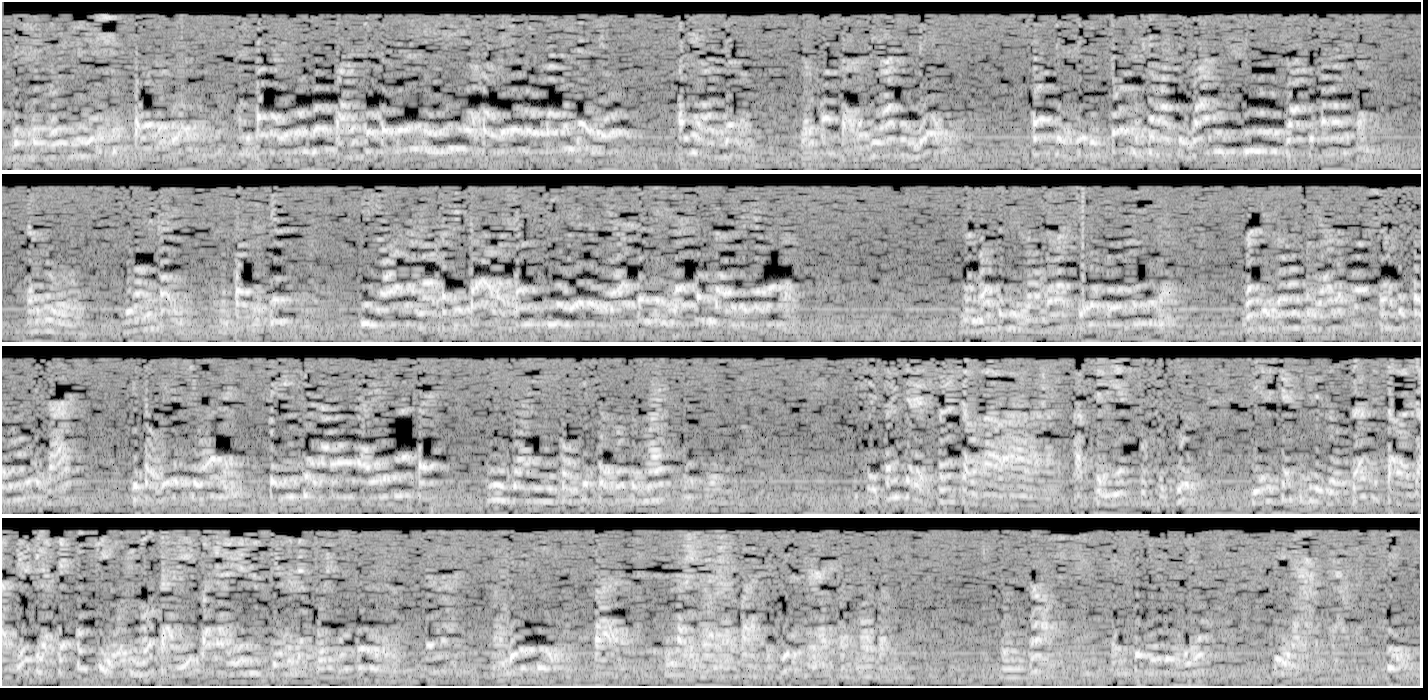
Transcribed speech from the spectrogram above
Deixou dois dinheiros, palavra dele, e pagaria quando voltar. E se ele ia fazer, ia voltar, não perdeu a viagem de não. Pelo contrário, a viagem dele pode ter sido toda esquematizada em cima do trato samaritano. Era do, do homem caído. Não pode ter sido? E nós, a nossa vitória, achamos que o erro, aliás, foi já contado ia contar. Na nossa visão relativa foi o aprendimento. Na visão ampliada foi a chance de fazer uma amizade que talvez esse homem teria que dar uma a ele aqui na frente, em, em conquistas outros mais preciosas foi tão interessante a, a, a semente para o futuro que ele sensibilizou tanto esse dele que ele até confiou que voltaria e pagaria a despesa depois. Mas ele que, para finalizar a parte aqui, nossa, nossa posição, ele poderia dizer que se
